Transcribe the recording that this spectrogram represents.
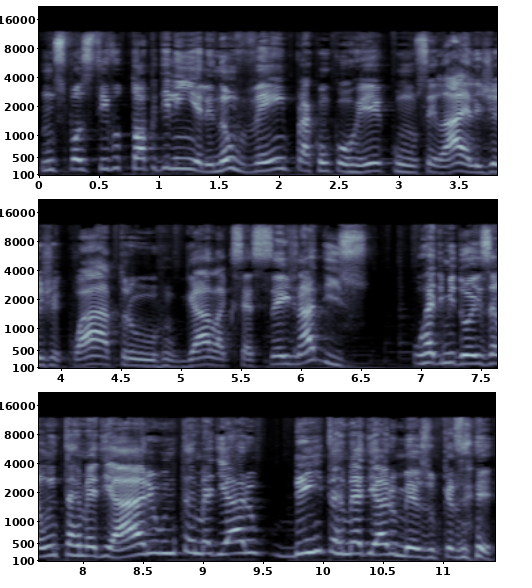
um dispositivo top de linha, ele não vem para concorrer com, sei lá, LG G4, Galaxy S6, nada disso. O Redmi 2 é um intermediário, um intermediário bem intermediário mesmo, quer dizer,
